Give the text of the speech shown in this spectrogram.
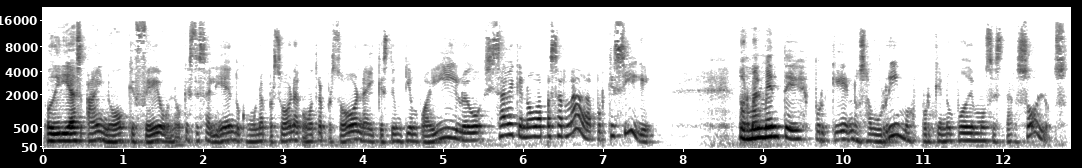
O dirías, ay no, qué feo, ¿no? Que esté saliendo con una persona, con otra persona y que esté un tiempo ahí, luego, si sabe que no va a pasar nada, ¿por qué sigue? Normalmente es porque nos aburrimos, porque no podemos estar solos.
